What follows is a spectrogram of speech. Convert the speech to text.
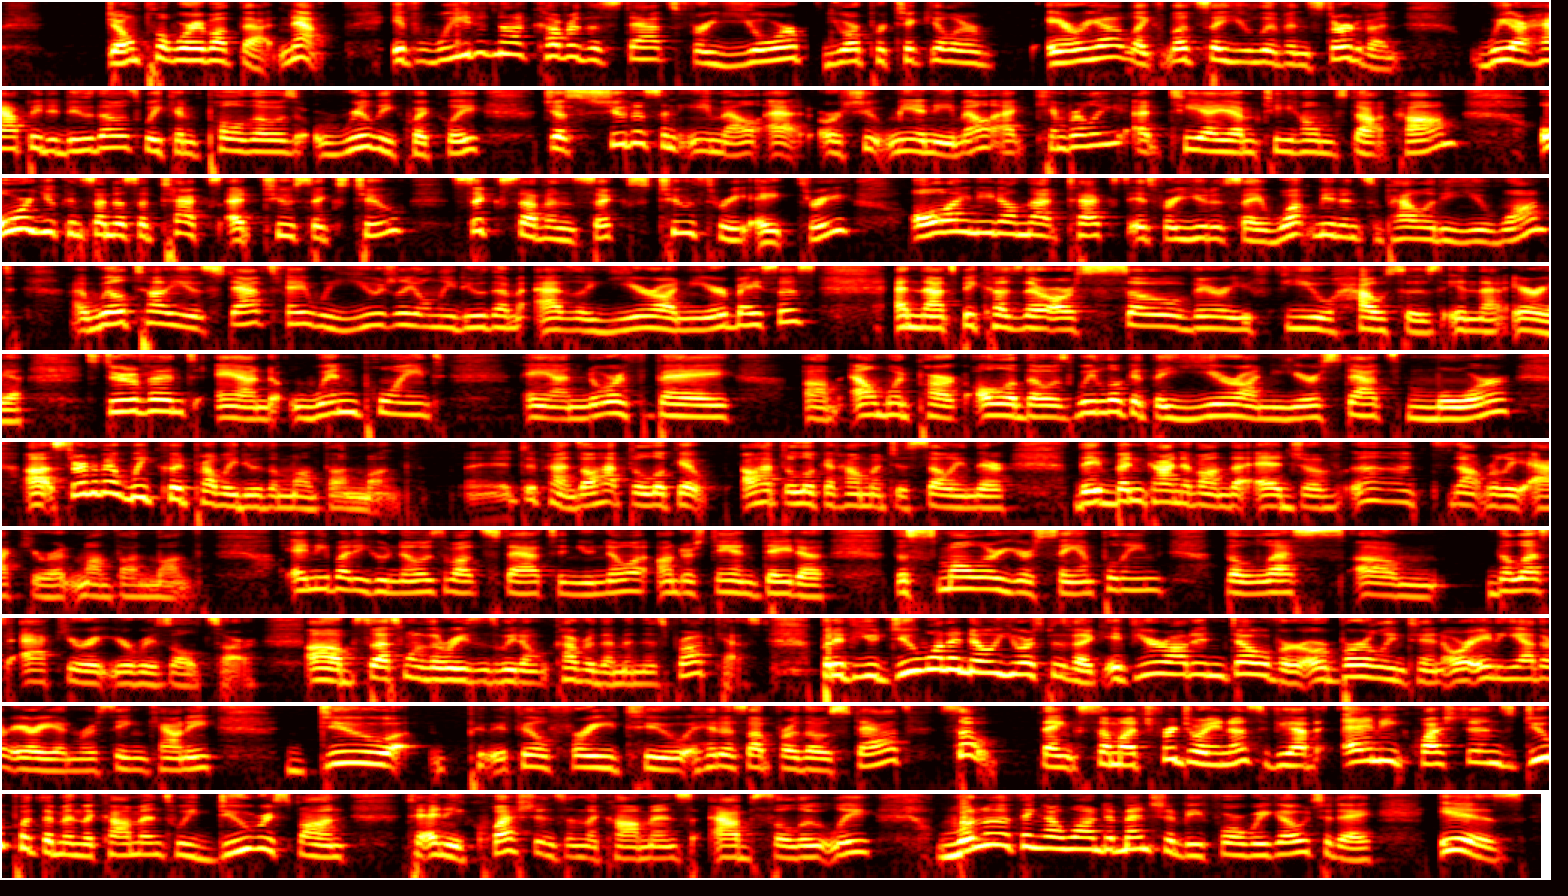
don't worry about that. Now, if we did not cover the stats for your your particular area, like let's say you live in Sturtevant, we are happy to do those. We can pull those really quickly. Just shoot us an email at, or shoot me an email at kimberly at tamthomes.com, or you can send us a text at 262 676 2383. All I need on that text is for you to say what municipality you want. I will tell you, stats we usually only do them as a year on year basis, and that's because there are so very few houses in that area. Sturtevant and Wind Point and North Bay um, Elmwood Park, all of those. We look at the year on year stats more. Uh, Sturtevant, we could probably do the month on month. It depends. I'll have to look at I'll have to look at how much is selling there. They've been kind of on the edge of uh, it's not really accurate month on month. Anybody who knows about stats and you know understand data, the smaller your sampling, the less um, the less accurate your results are. Um, so that's one of the reasons we don't cover them in this broadcast. But if you do want to know your specific, if you're out in Dover or Burlington or any other area in Racine County, do p- feel free to hit us up for those stats. So Thanks so much for joining us. If you have any questions, do put them in the comments. We do respond to any questions in the comments. Absolutely. One other thing I wanted to mention before we go today is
